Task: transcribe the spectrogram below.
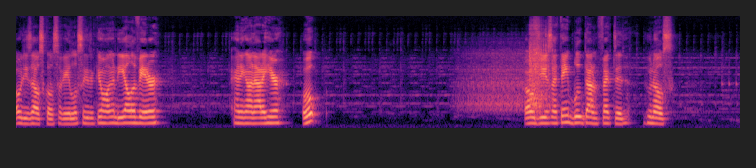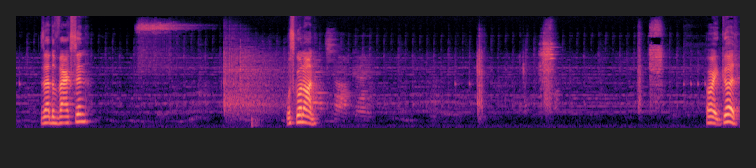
Oh, geez, that was close. Okay, looks like they're going in the elevator. Heading on out of here. Oh. Oh, geez, I think Blue got infected. Who knows? Is that the vaccine? What's going on? Alright, good.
